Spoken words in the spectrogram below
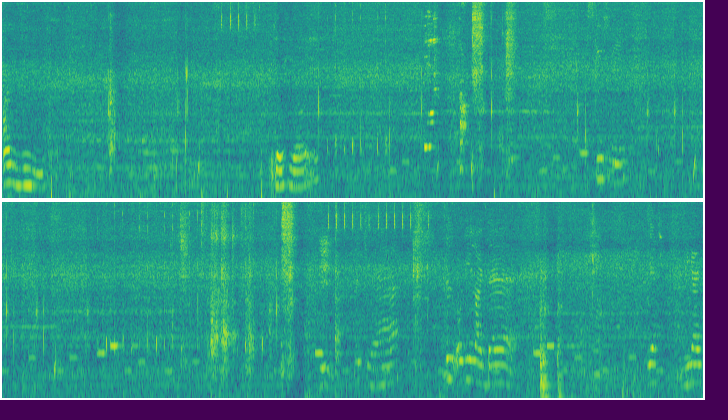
IV. Go here. Excuse me. Yeah. It's only like that. Yes, like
